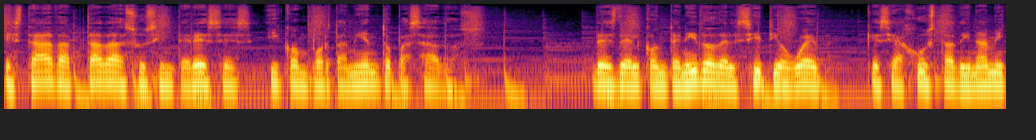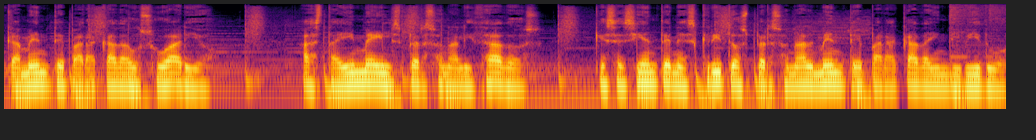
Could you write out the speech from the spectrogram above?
está adaptada a sus intereses y comportamiento pasados. Desde el contenido del sitio web, que se ajusta dinámicamente para cada usuario, hasta emails personalizados, que se sienten escritos personalmente para cada individuo.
